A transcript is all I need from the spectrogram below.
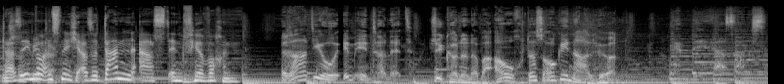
Da sehen wir uns nicht, also dann erst in vier Wochen. Radio im Internet. Sie können aber auch das Original hören. MDR Sachsen.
